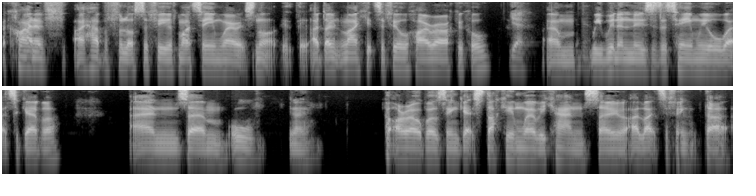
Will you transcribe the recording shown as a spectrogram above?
I kind of I have a philosophy of my team where it's not I don't like it to feel hierarchical. Yeah. Um yeah. we win and lose as a team, we all work together and um all, you know, put our elbows in, get stuck in where we can. So I like to think that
